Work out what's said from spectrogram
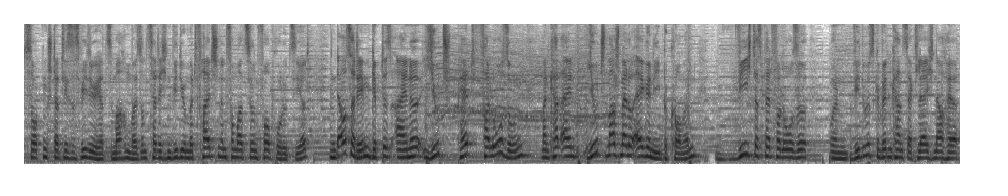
zocken, statt dieses Video hier zu machen, weil sonst hätte ich ein Video mit falschen Informationen vorproduziert. Und außerdem gibt es eine Huge Pet Verlosung. Man kann ein Huge Marshmallow Agony bekommen. Wie ich das Pet verlose, und wie du es gewinnen kannst, erkläre ich nachher.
